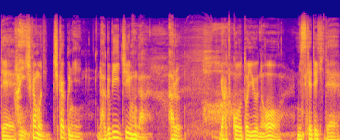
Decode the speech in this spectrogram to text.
て、はい。しかも近くにラグビーチームがある学校というのを見つけてきて。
